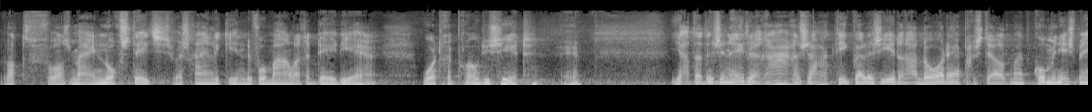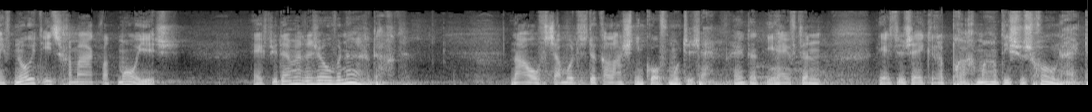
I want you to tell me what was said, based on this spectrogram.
wat volgens mij nog steeds waarschijnlijk in de voormalige DDR wordt geproduceerd. Hè? Ja, dat is een hele rare zaak die ik wel eens eerder aan de orde heb gesteld, maar het communisme heeft nooit iets gemaakt wat mooi is. Heeft u daar wel eens over nagedacht? Nou, of het zou moeten de Kalashnikov moeten zijn. Hè? Dat, die, heeft een, die heeft een zekere pragmatische schoonheid.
